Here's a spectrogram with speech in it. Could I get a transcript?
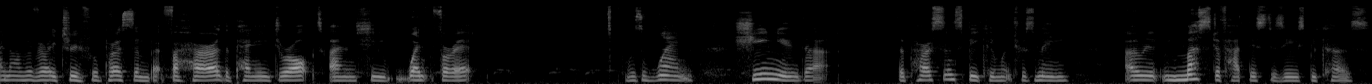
and I'm a very truthful person, but for her, the penny dropped and she went for it. Was when she knew that the person speaking, which was me, only must have had this disease because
